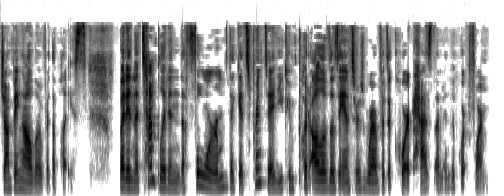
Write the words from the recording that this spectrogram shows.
jumping all over the place. But in the template, in the form that gets printed, you can put all of those answers wherever the court has them in the court form.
